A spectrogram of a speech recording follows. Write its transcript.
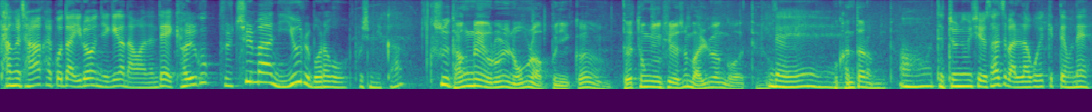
당을 장악할 거다 이런 얘기가 나왔는데 결국 불출마한 이유를 뭐라고 보십니까? 그래서 당내 여론이 너무 나쁘니까 대통령실에서 만류한 것 같아요. 네. 뭐 간단합니다. 어, 대통령실에서 하지 말라고 했기 때문에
